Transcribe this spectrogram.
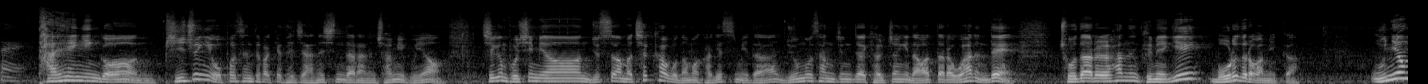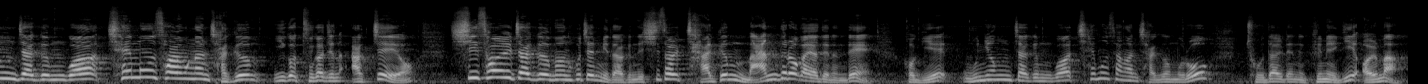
네. 다행인 건 비중이 5%밖에 되지 않으신다라는 점이고요. 지금 보시면 뉴스 한번 체크하고 넘어가겠습니다. 유무상증자 결정이 나왔다라고 하는데 조달을 하는 금액이 뭐로 들어갑니까? 운영자금과 채무 상환 자금 이거 두 가지는 악재예요. 시설 자금은 호재입니다. 근데 시설 자금만 들어가야 되는데 거기에 운영 자금과 채무 상환 자금으로 조달되는 금액이 얼마?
